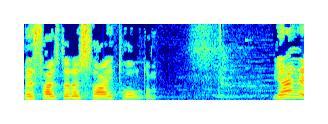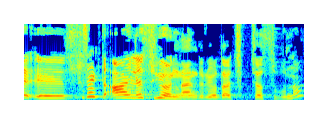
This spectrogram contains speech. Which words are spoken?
mesajlara şahit oldum. Yani e, sürekli ailesi yönlendiriyordu açıkçası bunu.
